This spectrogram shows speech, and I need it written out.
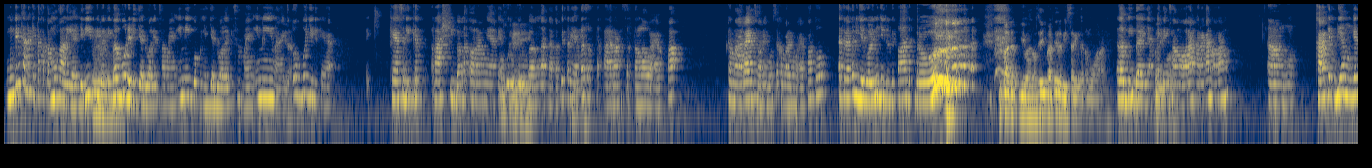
mungkin karena kita ketemu kali ya jadi Hmm. tiba-tiba gue udah dijadwalin sama yang ini gue punya jadwal lagi sama yang ini nah itu Iya. tuh gue jadi kayak kayak sedikit rushy banget orangnya kayak Oke. buru-buru banget nah tapi ternyata Hmm. sekarang setelah WFH kemarin sorry bosnya kemarin WFH tuh eh ternyata dijadwalinnya jadi lebih padat bro padat gimana? Maksudnya berarti lebih sering ketemu orang. lebih banyak meeting sama orang karena kan orang em, karena dia mungkin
